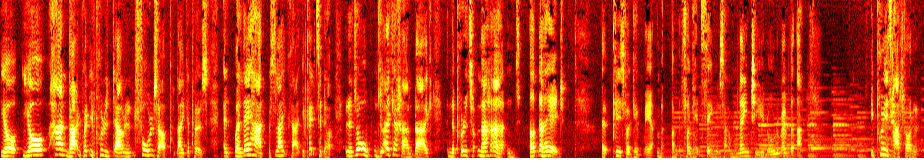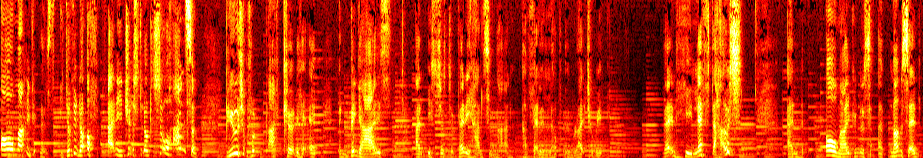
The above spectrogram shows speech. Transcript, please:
your your handbag when you put it down and it folds up like a purse. And well, their hat was like that. You picked it up and it opened like a handbag, and they put it on the hand, on the head. Uh, please forgive me. I'm, I'm forget things. I'm 90, you know. Remember that. He put his hat on, and oh my goodness, he took it off, and he just looked so handsome. Beautiful black curly hair and big eyes, and he's just a very handsome man. I fell in love with him right away. Then he left the house, and oh my goodness, uh, Mum said,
